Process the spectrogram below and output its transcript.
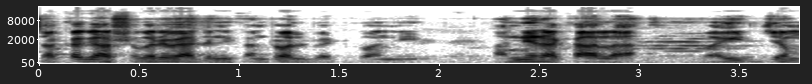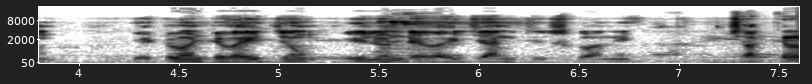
చక్కగా షుగర్ వ్యాధిని కంట్రోల్ పెట్టుకొని అన్ని రకాల వైద్యం ఎటువంటి వైద్యం వీలుండే వైద్యాన్ని తీసుకొని చక్కెర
